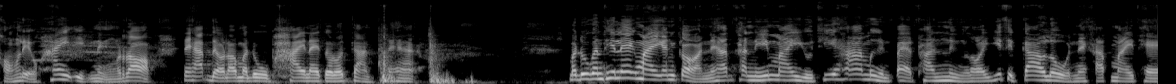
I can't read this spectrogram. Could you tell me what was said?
ของเหลวให้อีกหนึ่งรอบนะครับเดี๋ยวเรามาดูภายในตัวรถกันนะฮะ มาดูกันที่เลขไมล์กันก่อนนะครับ คันนี้ไมล์อยู่ที่ 58,129 โลนะครับไมล์แท้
